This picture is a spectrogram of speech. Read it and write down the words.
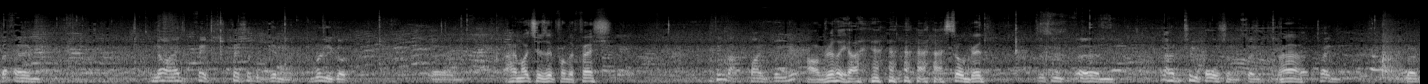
But um, no, I had fish, fish at the beginning. Really good. how much is it for the fish? I think about five ringgit. Oh, really? Aye. so good. Just some, um, I had two portions, so Ah. about ten. But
